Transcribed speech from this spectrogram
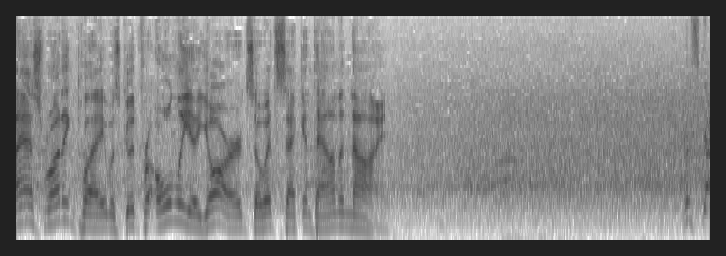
Last running play was good for only a yard, so it's second down and nine. Let's go.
